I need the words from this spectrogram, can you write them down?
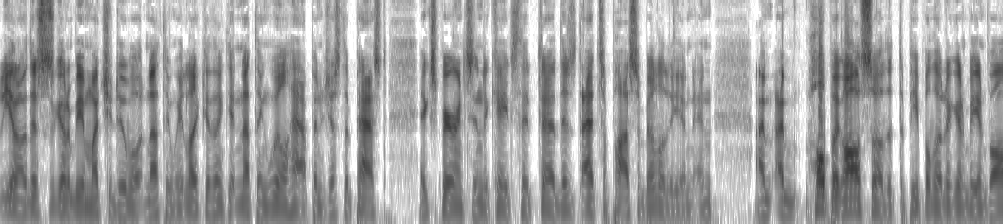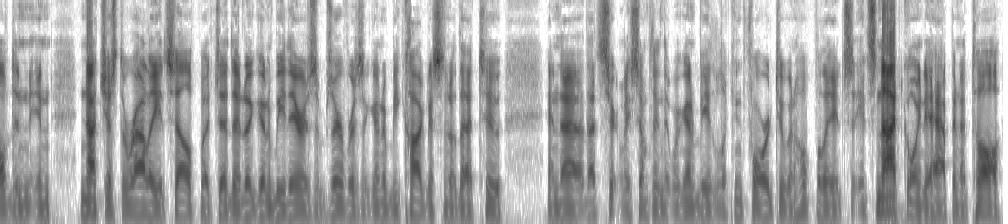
you know, this is going to be a much ado about nothing. We'd like to think that nothing will happen. Just the past experience indicates that uh, that's a possibility, and, and I'm, I'm hoping also that the people that are going to be involved in, in not just the rally itself, but uh, that are going to be there as observers are going to be cognizant of that too, and uh, that's certainly something that we're going to be looking forward to. And hopefully, it's it's not going to happen at all,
